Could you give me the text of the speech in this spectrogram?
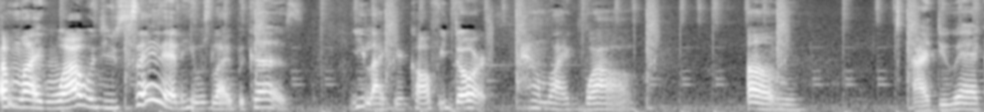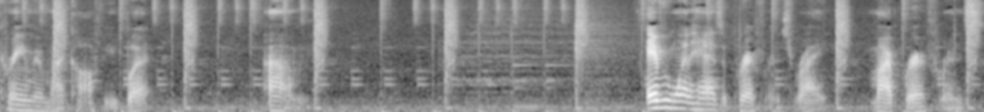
I'm like, why would you say that? And he was like, because you like your coffee dark. And I'm like, wow. Um, I do add cream in my coffee, but um, everyone has a preference, right? My preference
